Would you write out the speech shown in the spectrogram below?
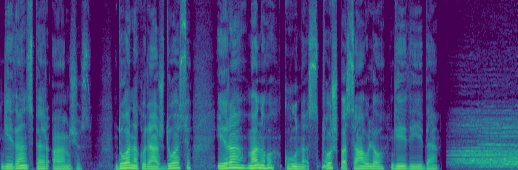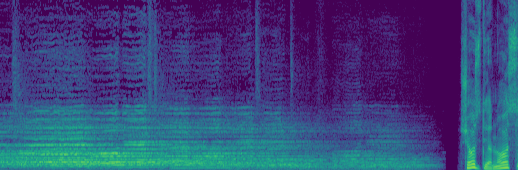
gyvens per amžius. Duona, kurią aš duosiu, yra mano kūnas už pasaulio gyvybę. Šios dienos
